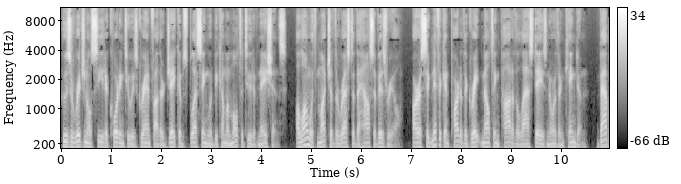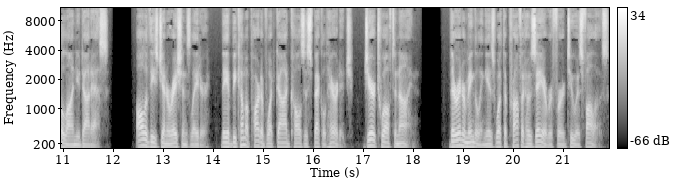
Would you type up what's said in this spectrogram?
whose original seed according to his grandfather Jacob's blessing would become a multitude of nations, along with much of the rest of the house of Israel, are a significant part of the great melting pot of the last days northern kingdom, Babylon U.S. All of these generations later, they have become a part of what God calls his speckled heritage, Jer 12 9. Their intermingling is what the prophet Hosea referred to as follows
